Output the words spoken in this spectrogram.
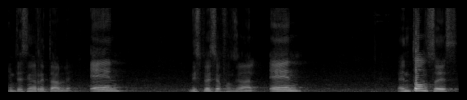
intestino irritable, en dispepsia funcional, en... Entonces,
